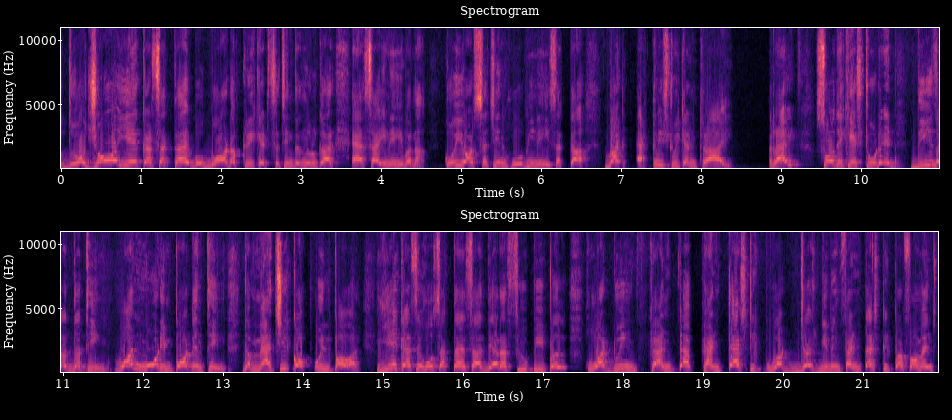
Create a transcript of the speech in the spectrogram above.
दो, जो ये कर सकता है, वो god of cricket Sachin Tendulkar, ऐसा ही नहीं बना। कोई और सचिन हो भी नहीं सकता but at least we can try right so देखिए student these are the thing one more important thing the magic of will power ये कैसे हो सकता है sir there are few people who are doing fantastic just giving fantastic performance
